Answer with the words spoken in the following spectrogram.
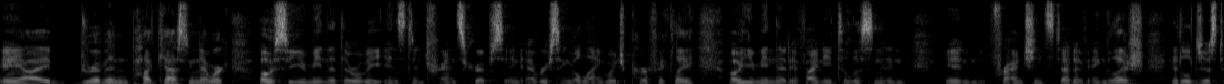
AI driven podcasting network. Oh, so you mean that there will be instant transcripts in every single language perfectly? Oh, you mean that if I need to listen in in French instead of English, it'll just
